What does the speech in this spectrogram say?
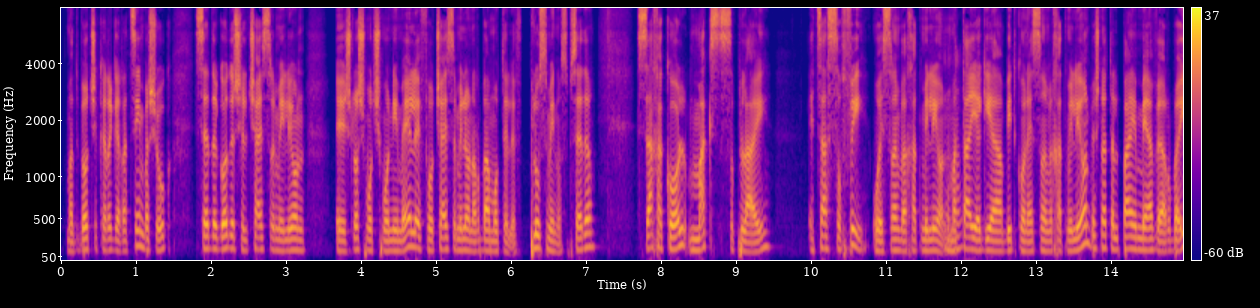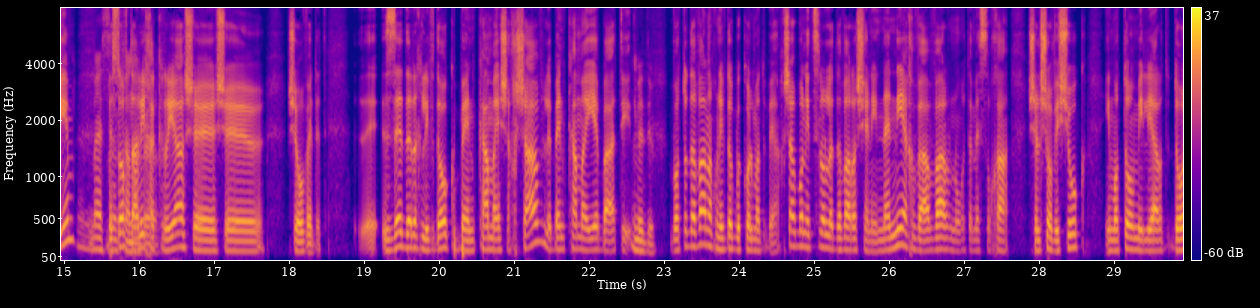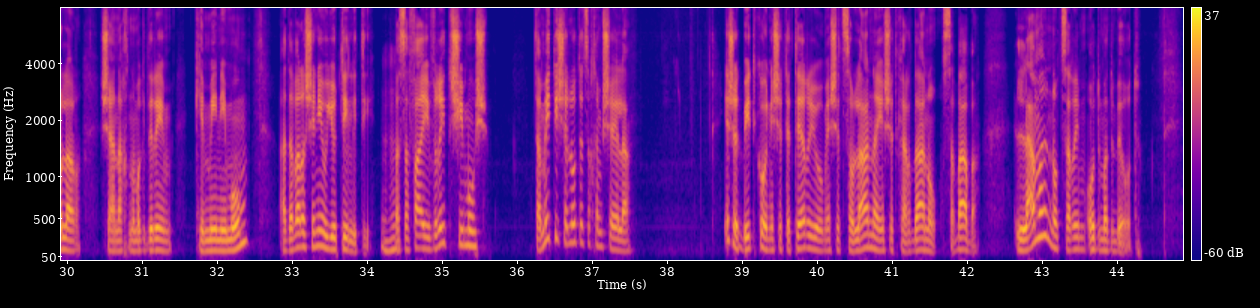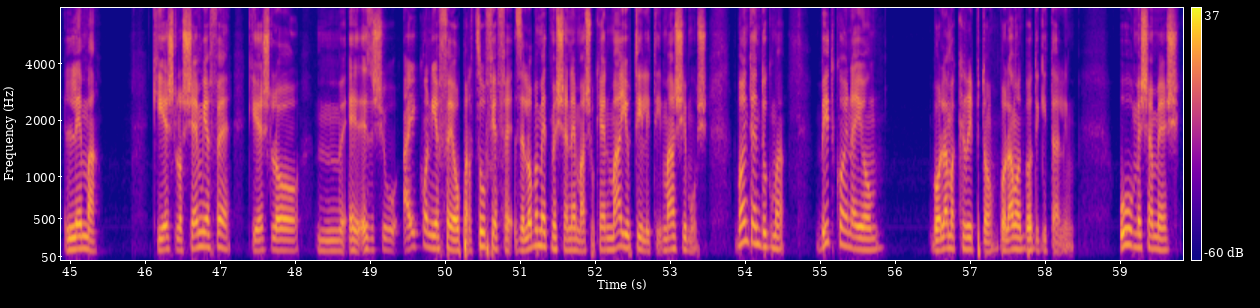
מטבעות שכרגע רצים בשוק, סדר גודל של 19 מיליון אה, 380 אלף או 19 מיליון 400 אלף, פלוס מינוס, בסדר? סך הכל, מקס ספליי, היצע סופי הוא 21 מיליון. מהמם. מתי יגיע ביטקוין ל-21 מיליון? בשנת 2140, 120 בסוף תהליך בערך. הקריאה ש, ש, שעובדת. זה דרך לבדוק בין כמה יש עכשיו לבין כמה יהיה בעתיד. בדיוק. ואותו דבר אנחנו נבדוק בכל מטבע. עכשיו בוא נצלול לדבר השני. נניח ועברנו את המשוכה של שווי שוק עם אותו מיליארד דולר שאנחנו מגדירים כמינימום. הדבר השני הוא utility. מהמם. בשפה העברית שימוש. תמיד תשאלו את עצמכם שאלה. יש את ביטקוין, יש את אתריום, יש את סולנה, יש את קרדנו, סבבה. למה נוצרים עוד מטבעות? למה? כי יש לו שם יפה, כי יש לו מ, איזשהו אייקון יפה או פרצוף יפה, זה לא באמת משנה משהו, כן? מה ה-utility, מה השימוש? בואו ניתן דוגמה. ביטקוין היום, בעולם הקריפטו, בעולם המטבעות דיגיטליים, הוא משמש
